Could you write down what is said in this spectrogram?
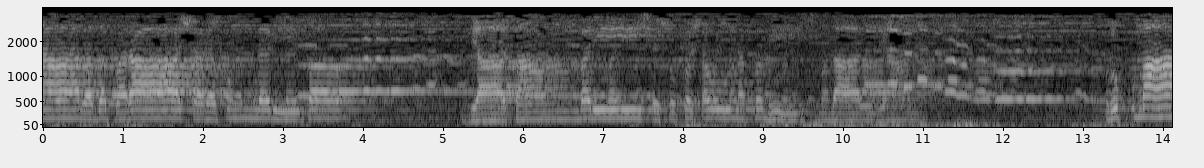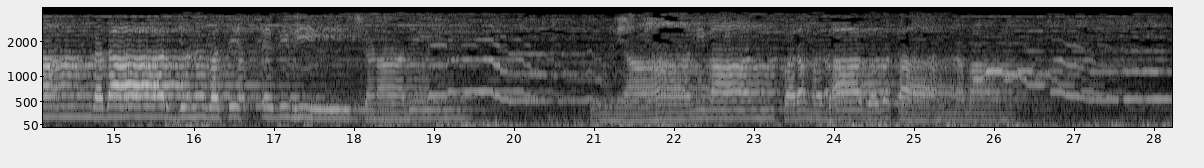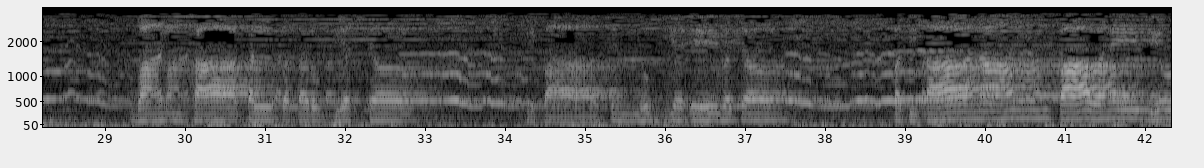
नारद पराशर पुण्डरीक व्यासाम्बरीश शुकशौनक भीष्मदाल्यान् रुक्माङ्गदार्जुन वसिष्ठ विभीषणादीन् पुण्यानिमान् परमभागवतान् वाञ्छाकल्पतरुभ्यश्च कृपा सिन्धुभ्य एव च। पतितानां पावनेभ्यो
